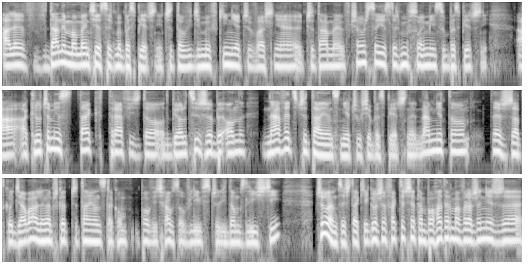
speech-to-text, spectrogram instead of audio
ale w danym momencie jesteśmy bezpieczni. Czy to widzimy w kinie, czy właśnie czytamy w książce, jesteśmy w swoim miejscu bezpieczni. A, a kluczem jest tak trafić do odbiorcy, żeby on nawet czytając nie czuł się bezpieczny. Na mnie to też rzadko działa, ale na przykład czytając taką powieść House of Leaves, czyli Dom z liści, czułem coś takiego, że faktycznie tam bohater ma wrażenie, że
